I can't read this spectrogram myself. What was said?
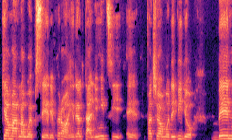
chiamarla web serie, però in realtà agli inizi eh, facevamo dei video ben,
